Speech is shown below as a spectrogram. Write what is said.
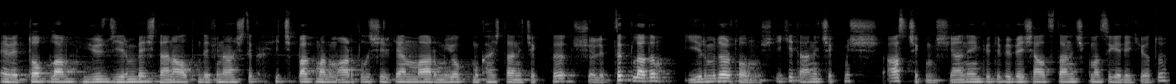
Evet toplam 125 tane altın define açtık. Hiç bakmadım artılı şirken var mı yok mu kaç tane çıktı. Şöyle tıkladım 24 olmuş. 2 tane çıkmış. Az çıkmış. Yani en kötü bir 5-6 tane çıkması gerekiyordu.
